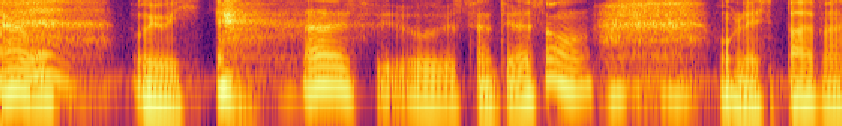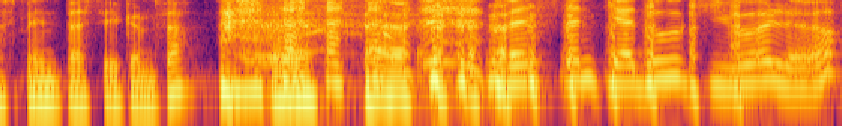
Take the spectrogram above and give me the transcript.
ah ouais. Oui, oui. Ah, c'est euh, c'est intéressant. hein. On laisse pas 20 semaines passer comme ça. 20 semaines cadeaux qui volent, hop,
